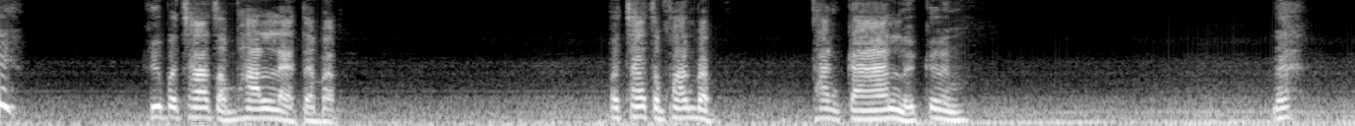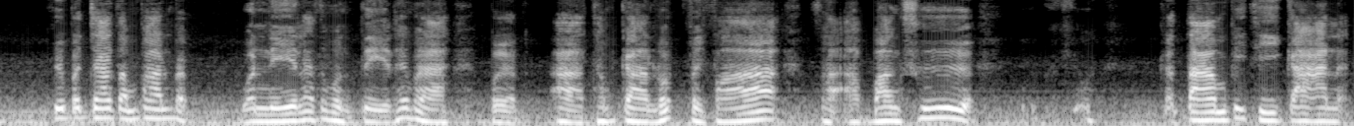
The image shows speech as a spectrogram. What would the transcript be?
ย คือประชาสัมพันธ์แหละแต่แบบ ประชาสัมพันธ์แบบทางการเหลือเกิน นะ คือประชาสัมพันธ์แบบวันนี้รัฐมนตรีให้มาเปิดอ่าทำการรถไฟฟ้าสะอาบบางซื่อก็ตามพิธีการอะ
